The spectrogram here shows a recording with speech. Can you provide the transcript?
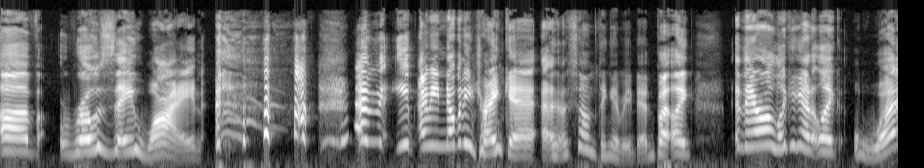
of rosé wine. and I mean, nobody drank it. I don't think anybody did, but like they're all looking at it like, what?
